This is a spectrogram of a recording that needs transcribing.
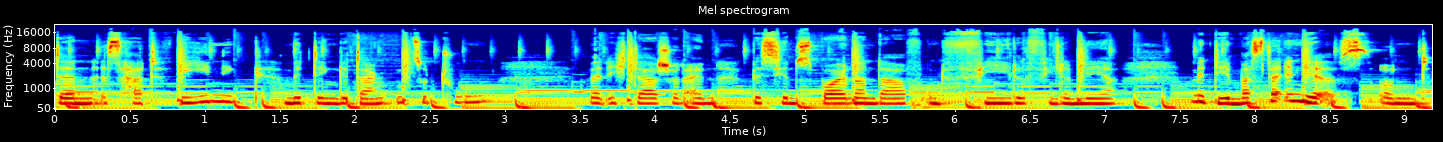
Denn es hat wenig mit den Gedanken zu tun, wenn ich da schon ein bisschen spoilern darf und viel, viel mehr mit dem, was da in dir ist. Und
